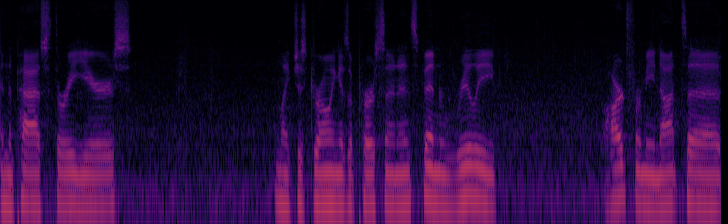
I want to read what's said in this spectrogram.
in the past three years. Like just growing as a person. And it's been really hard for me not to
